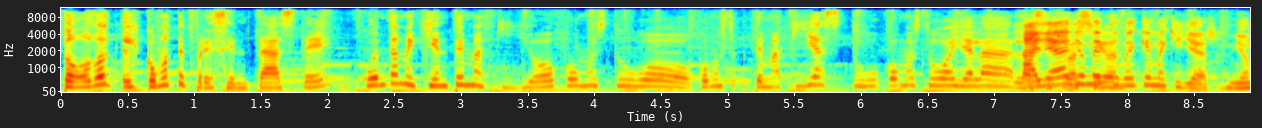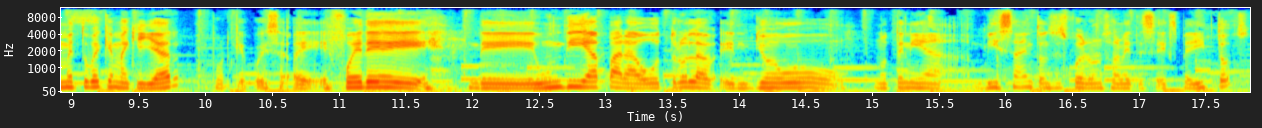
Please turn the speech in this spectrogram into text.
todo, el cómo te presentaste. Cuéntame quién te maquilló, cómo estuvo, cómo te maquillas tú, cómo estuvo allá la, la allá yo me situación? tuve que maquillar, yo me tuve que maquillar porque, pues, eh, fue de, de un día para otro. la- eh, yo no tenía visa, entonces fueron solamente expeditos.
